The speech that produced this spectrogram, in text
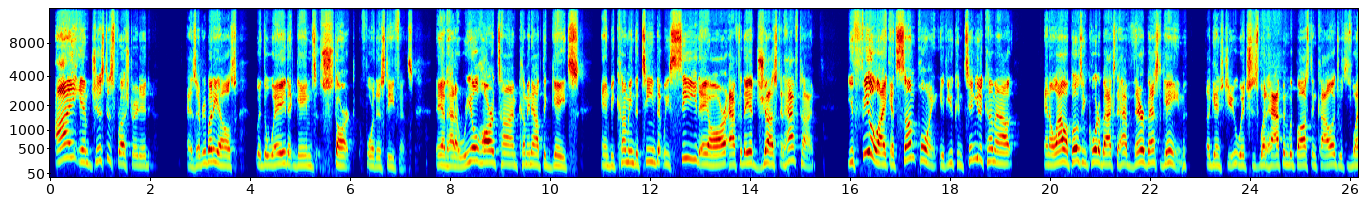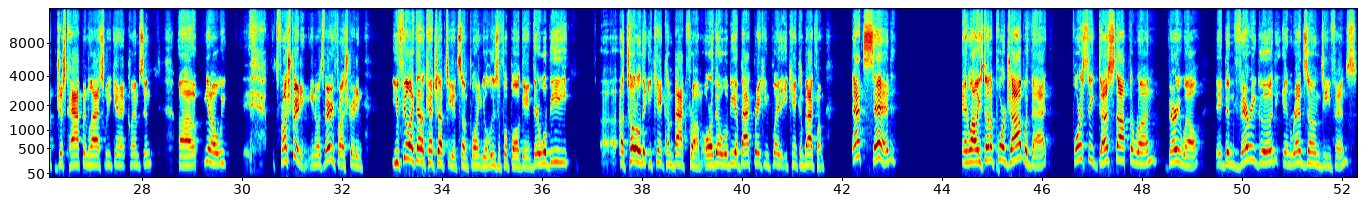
I am just as frustrated as everybody else with the way that games start for this defense. They have had a real hard time coming out the gates and becoming the team that we see they are after they adjust at halftime. You feel like at some point, if you continue to come out and allow opposing quarterbacks to have their best game against you, which is what happened with Boston College, which is what just happened last weekend at Clemson. Uh, you know, we it's frustrating. You know, it's very frustrating. You feel like that'll catch up to you at some point. You'll lose a football game. There will be a, a total that you can't come back from, or there will be a backbreaking play that you can't come back from. That said, and while he's done a poor job with that, Florida State does stop the run very well. They've been very good in red zone defense.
